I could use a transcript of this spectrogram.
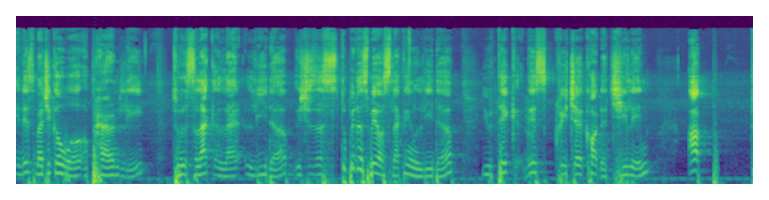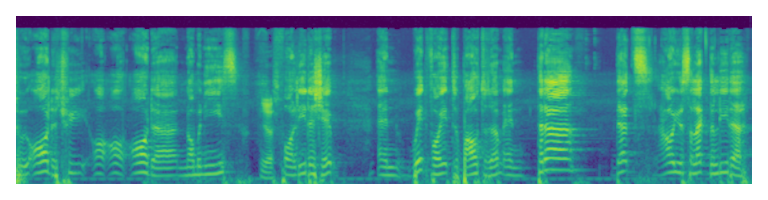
in this magical world, apparently, to select a le- leader, which is the stupidest way of selecting a leader, you take this creature called the Qilin up to all the three, all, all, all the nominees Yes. for leadership and wait for it to bow to them, and ta-da! That's how you select the leader.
